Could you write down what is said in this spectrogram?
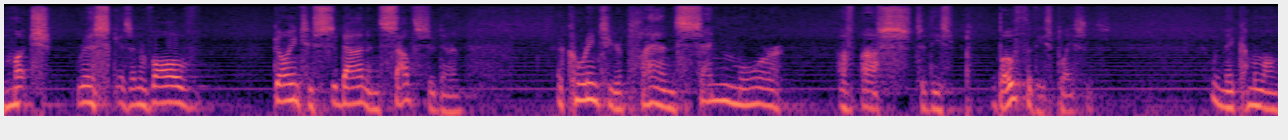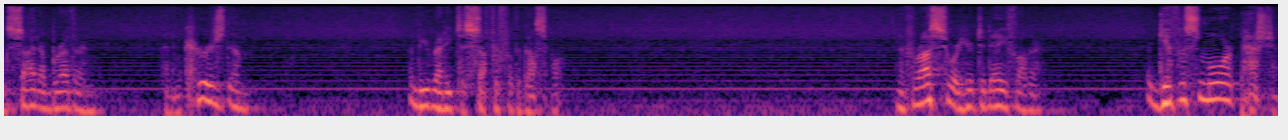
Much risk is involved going to Sudan and South Sudan. According to your plan, send more of us to these both of these places. We may come alongside our brethren and encourage them and be ready to suffer for the gospel. And for us who are here today, Father, give us more passion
